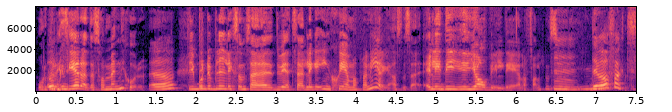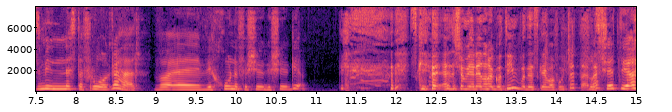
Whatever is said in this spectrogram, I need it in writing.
organiserade som människor. Ja. Vi borde bli liksom så här, du vet, så här, lägga in schemaplanering. Alltså så här. Eller det, jag vill det i alla fall. Mm. Det var faktiskt min nästa fråga här. Vad är visionen för 2020? ska jag, eftersom jag redan har gått in på det, ska jag bara fortsätta eller? Fortsätt ja.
